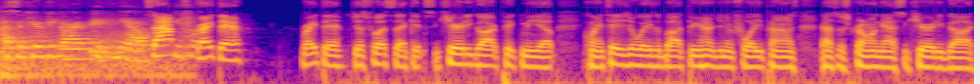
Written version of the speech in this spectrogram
A security guard picked me out. Stop right there. Right there, just for a second. Security guard picked me up. Quantasia weighs about 340 pounds. That's a strong ass security guard.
